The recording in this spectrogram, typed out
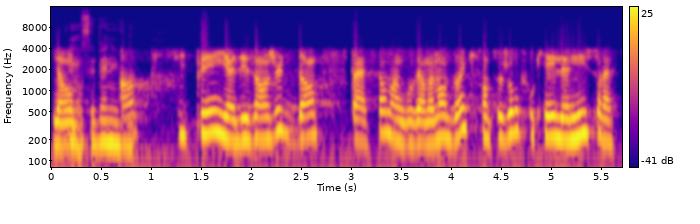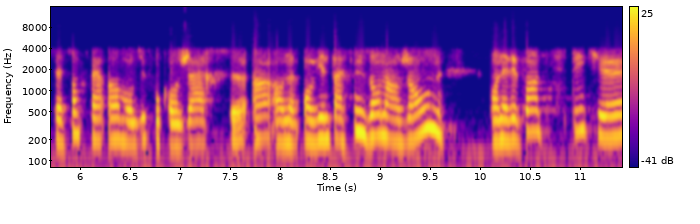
Donc, anticiper, il y a des enjeux d'anticipation dans le gouvernement. On dirait qu'ils sont toujours, il faut qu'il y ait le nez sur la situation pour faire, oh mon Dieu, il faut qu'on gère ça. Ah, on, on vient de passer une zone en jaune. On n'avait pas anticipé que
